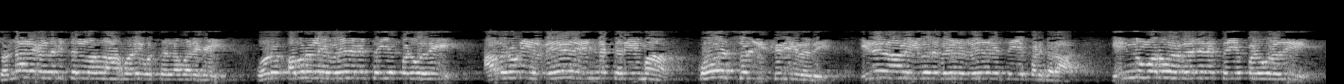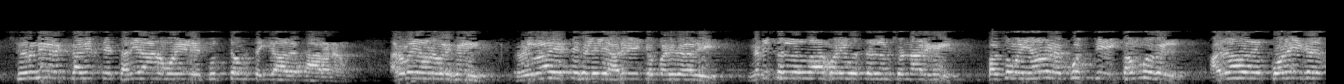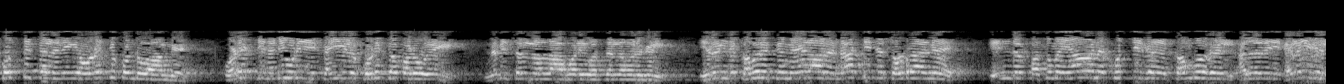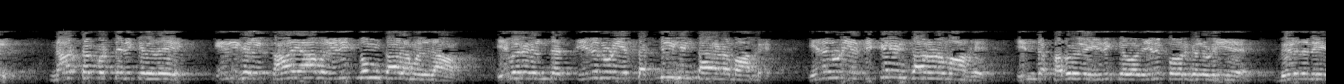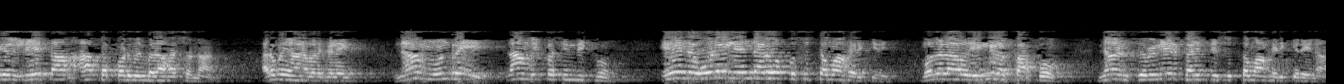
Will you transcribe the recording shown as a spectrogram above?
சொன்னார்கள் நடித்தல் ஸல்லல்லாஹு அலைஹி அவர்கள் ஒரு கபரிலே வேதனை செய்யப்படுவது அவருடைய வேலை என்ன தெரியுமா? கோல் சொல்லி திரிகிறது இதனால இவர் வேலை வேதனை செய்யப்படுகிறார். இன்னும் ஒருவர் வேதனை செய்யப்படுகிறது. சிறுநீர் கழித்து சரியான முறையிலே சுத்தம் செய்யாத காரணம். அருமையானவர்களே ரிவாயத்துகளிலே அறிவிக்கப்படுகிறது. நபிசல்லாஹ் செல்லும் சொன்னார்கள் பசுமையான குச்சி கம்புகள் அதாவது கொலைகள் கொத்துக்களை நீங்க உடைச்சு கொண்டு வாங்க. உடைச்சு நபியுடைய கையில கொடுக்கப்படுவது நபிசல்லாஹ் அவர்கள் இரண்டு கபருக்கு மேலான நாட்டிட்டு சொல்றாங்க இந்த பசுமையான குச்சிகள் கம்புகள் அல்லது இலைகள் நாட்டப்பட்டிருக்கிறது. இதுகள் காயாமல் இருக்கும் காலமெல்லாம் இவர்கள் இந்த இதனுடைய தத்தீகின் காரணமாக இதனுடைய திக்கரின் காரணமாக இந்த கபரில் இருப்பவர்களுடைய வேதனைகள் லேட்டாக ஆக்கப்படும் என்பதாக சொன்னான். அருமையானவர்களை நாம் ஒன்றை நாம் இப்ப சிந்திப்போம். எந்த உடல் எந்த அளவுக்கு சுத்தமாக இருக்கிறேன்? முதலாவது எங்களை பார்ப்போம். நான் சிறுநீர் கழித்து சுத்தமாக இருக்கிறேனா?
